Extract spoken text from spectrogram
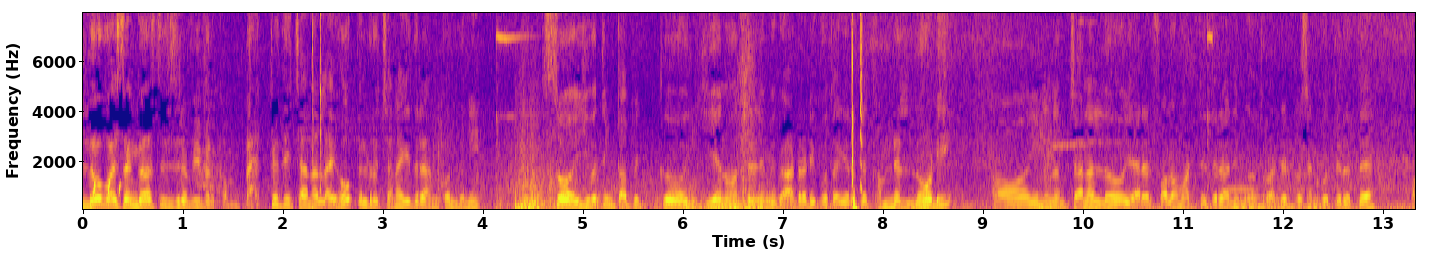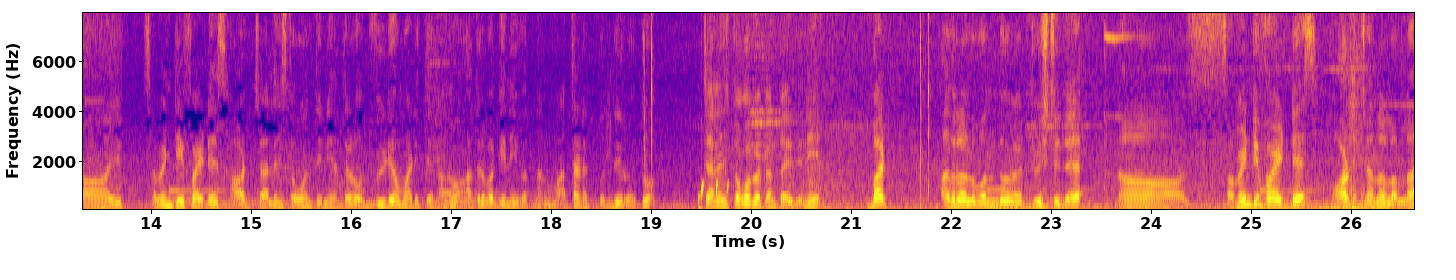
Hello boys and girls is Ravi welcome back to the channel I hope ಎಲ್ಲರೂ ಚೆನ್ನಾಗಿದ್ದೀರಾ ಅನ್ಕೊಂತೀನಿ. So ಇವತ್ತಿನ topic ಏನು ಅಂತೇಳಿ ನಿಮಗೆ ಆಲ್ರೆಡಿ ಗೊತ್ತಾಗಿರುತ್ತೆ. ಥಮ್ನೆಲ್ ನೋಡಿ. ಇನ್ನು ನಮ್ಮ ಚಾನಲ್ಲು ಯಾರ್ಯಾರು ಫಾಲೋ ಮಾಡ್ತಿದ್ದೀರಾ, ನಿಮಗಂತೂ ಹಂಡ್ರೆಡ್ ಪರ್ಸೆಂಟ್ ಗೊತ್ತಿರುತ್ತೆ. Seventy five days heart challenge ತೊಗೊತೀನಿ ಅಂತೇಳಿ ಒಂದು ವಿಡಿಯೋ ಮಾಡಿದ್ದೆ ನಾನು. ಅದ್ರ ಬಗ್ಗೆನೇ ಇವತ್ತು ನಾನು ಮಾತಾಡಕ್ಕೆ ಬಂದಿರೋದು. ಚಾಲೆಂಜ್ ತೊಗೋಬೇಕಂತ ಇದ್ದೀನಿ. ಬಟ್ ಅದರಲ್ಲಿ ಒಂದು ಟ್ವಿಸ್ಟ್ ಇದೆ. Seventy five days hot channel ಅಲ್ಲ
